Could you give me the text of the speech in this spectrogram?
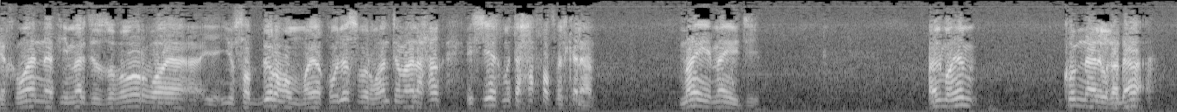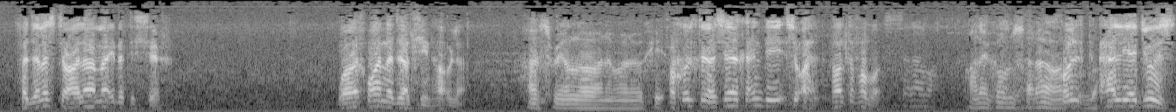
إخواننا في مرج الظهور ويصبرهم ويقول اصبروا وأنتم على حق. الشيخ متحفظ في الكلام. ما ما يجيب المهم قمنا للغداء فجلست على مائدة الشيخ. وإخواننا جالسين هؤلاء. حسبي الله ونعم الوكيل. فقلت يا شيخ عندي سؤال. قال تفضل؟ عليكم. السلام. ورحمة قلت. هل يجوز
